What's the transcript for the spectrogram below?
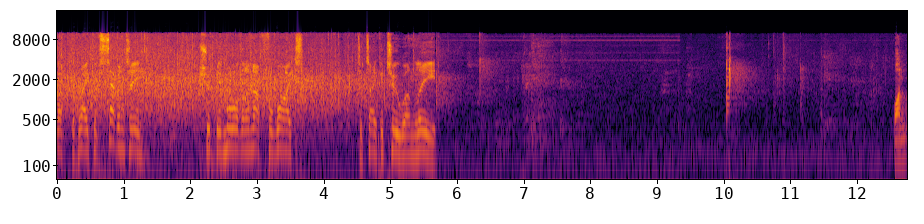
but the break of 70 should be more than enough for White to take a 2-1 lead. One.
